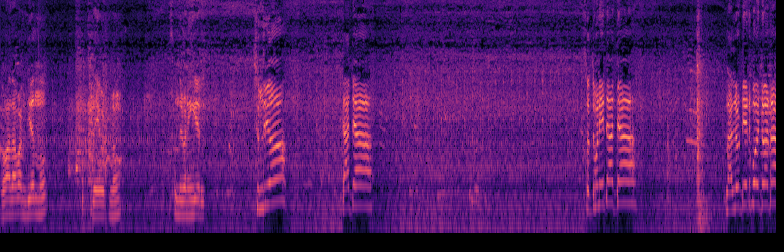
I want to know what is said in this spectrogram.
അപ്പൊ അതാ വണ്ടി വന്നു. ദേവട്ടനും സുന്ദരിമണിയും കയറി സുന്ദരിയോ? ടാറ്റാ? സ്വത്തുമണി ടാറ്റാ? നല്ല കുട്ടിയായിട്ട് പോയിട്ട് വേട്ടാ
